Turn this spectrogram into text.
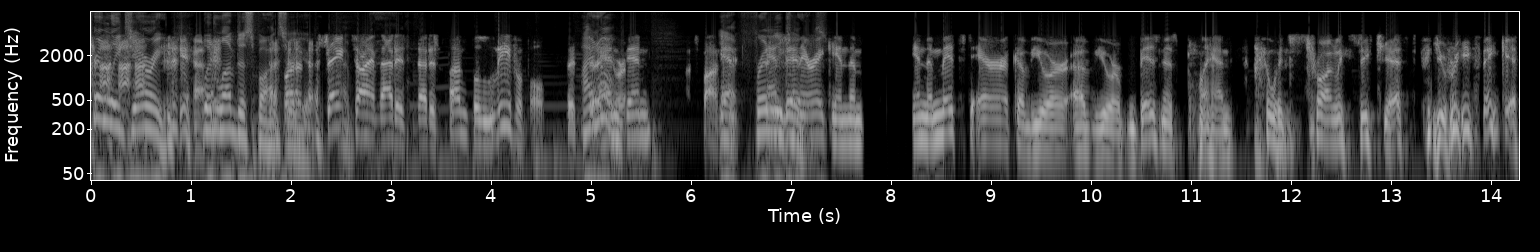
Friendly Jerry Yeah. would love to sponsor But at you. the same time, that is that is unbelievable. That I know. and then sponsor. Yeah, Friendly and then Jerry's. Eric in the in the midst, Eric, of your of your business plan, I would strongly suggest you rethink it.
